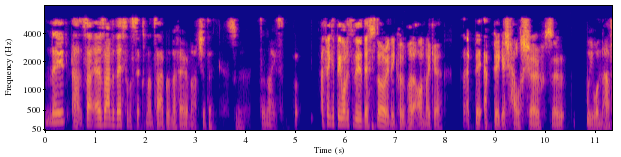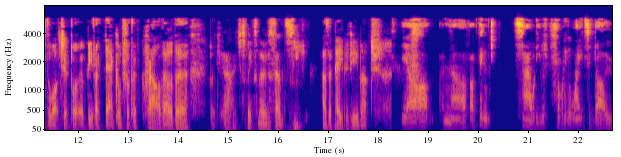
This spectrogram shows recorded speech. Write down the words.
maybe, it's, it's either this or the six man tag was my favourite match I think. So, the night. But I think if they wanted to do this story they could have put it on like a, a, bit, a biggish house show so we wouldn't have to watch it but it'd be like dead good for the crowd out there. But yeah, it just makes no sense as a pay-per-view match. Yeah, I, I- no, I, I think Saudi was probably the way to go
